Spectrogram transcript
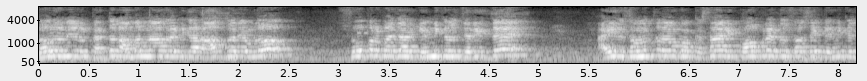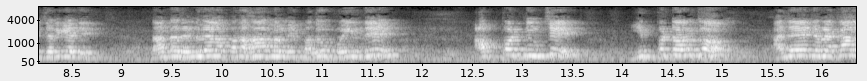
గౌరవనీయులు పెద్దలు అమర్నాథ్ రెడ్డి గారి ఆధ్వర్యంలో సూపర్ బజార్కి ఎన్నికలు జరిగితే ఐదు సంవత్సరాలకు ఒక్కసారి కోఆపరేటివ్ సొసైటీ ఎన్నికలు జరిగేది. దాంట్లో రెండు వేల పదహారులో మీ పదవి పోయింది. అప్పటి నుంచి ఇప్పటి వరకు అనేక రకాల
